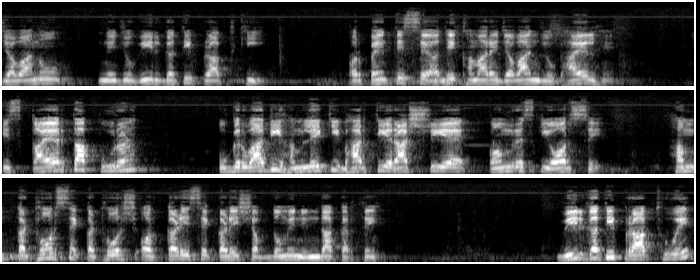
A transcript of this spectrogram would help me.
जवानों ने जो वीर गति प्राप्त की और 35 से अधिक हमारे जवान जो घायल हैं इस कायरतापूर्ण उग्रवादी हमले की भारतीय राष्ट्रीय कांग्रेस की ओर से हम कठोर से कठोर और कड़े से कड़े शब्दों में निंदा करते हैं। वीरगति प्राप्त हुए।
